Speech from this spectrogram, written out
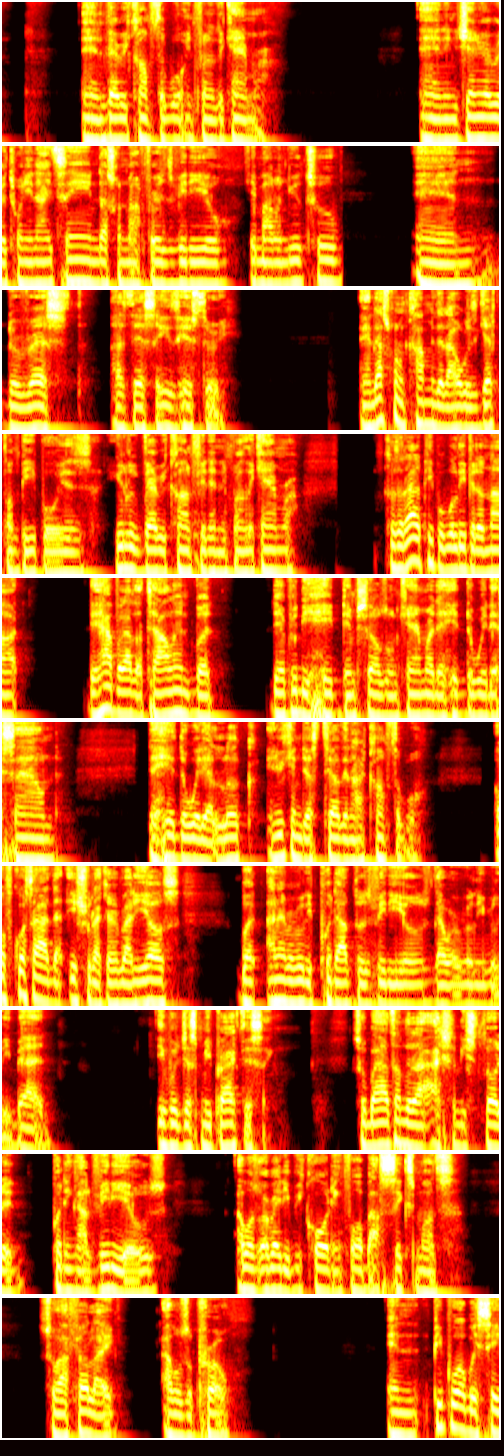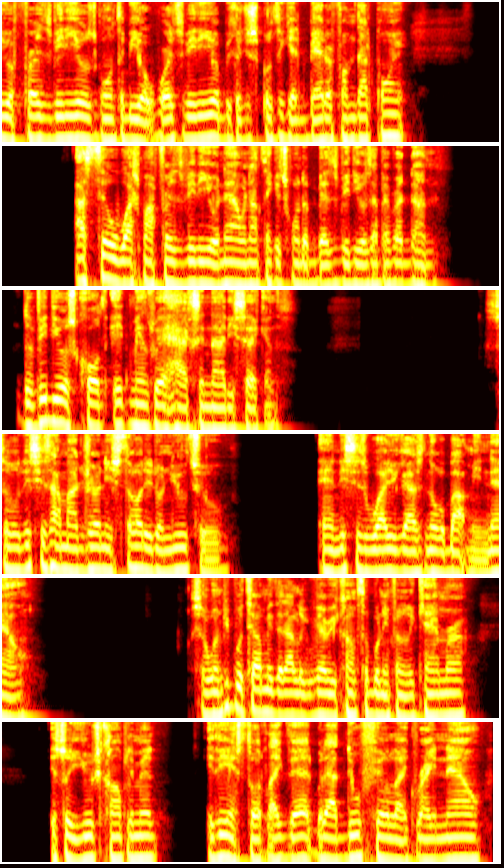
and very comfortable in front of the camera. And in January of 2019, that's when my first video came out on YouTube. And the rest, as they say, is history. And that's one comment that I always get from people is you look very confident in front of the camera. Because a lot of people, believe it or not, they have a lot of talent, but they really hate themselves on camera. They hate the way they sound. They hate the way they look. And you can just tell they're not comfortable. Of course, I had that issue like everybody else, but I never really put out those videos that were really, really bad. It was just me practicing. So by the time that I actually started putting out videos, I was already recording for about six months. So I felt like I was a pro. And people always say your first video is going to be your worst video because you're supposed to get better from that point. I still watch my first video now and I think it's one of the best videos I've ever done. The video is called Eight Menswear Hacks in 90 Seconds. So this is how my journey started on YouTube. And this is why you guys know about me now. So when people tell me that I look very comfortable in front of the camera, it's a huge compliment. It didn't start like that, but I do feel like right now,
